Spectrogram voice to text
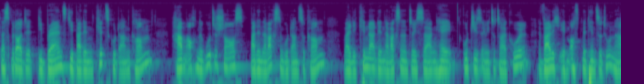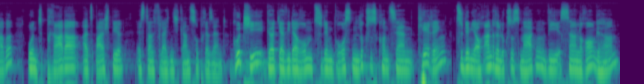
Das bedeutet, die Brands, die bei den Kids gut ankommen, haben auch eine gute Chance, bei den Erwachsenen gut anzukommen, weil die Kinder den Erwachsenen natürlich sagen, hey, Gucci ist irgendwie total cool, weil ich eben oft mit denen zu tun habe. Und Prada als Beispiel ist dann vielleicht nicht ganz so präsent. Gucci gehört ja wiederum zu dem großen Luxuskonzern Kering, zu dem ja auch andere Luxusmarken wie Saint Laurent gehören.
